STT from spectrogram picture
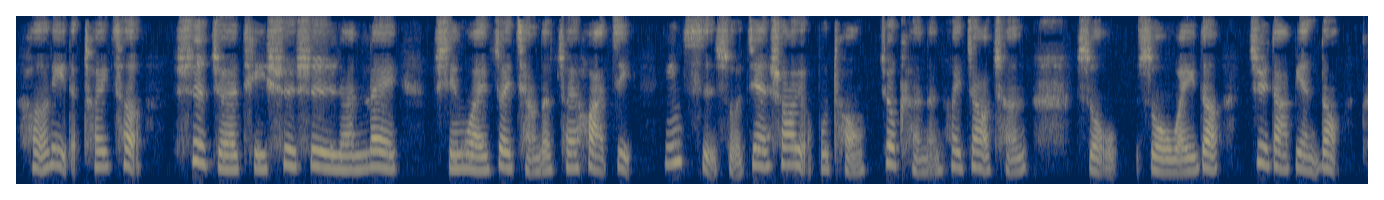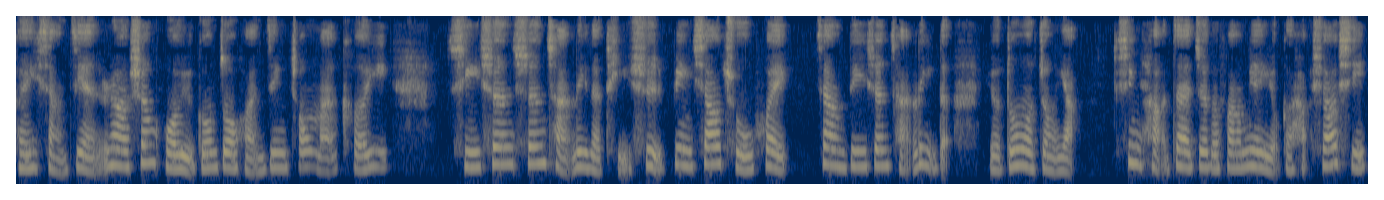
合理的推测，视觉提示是人类行为最强的催化剂。因此，所见稍有不同，就可能会造成所所为的巨大变动。可以想见，让生活与工作环境充满可以。提升生产力的提示，并消除会降低生产力的，有多么重要？幸好在这个方面有个好消息，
